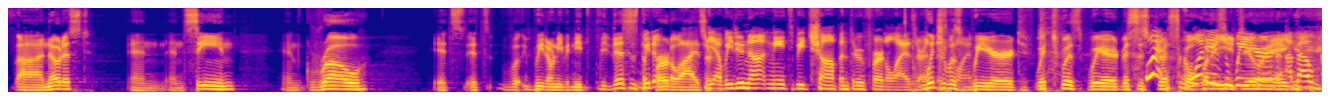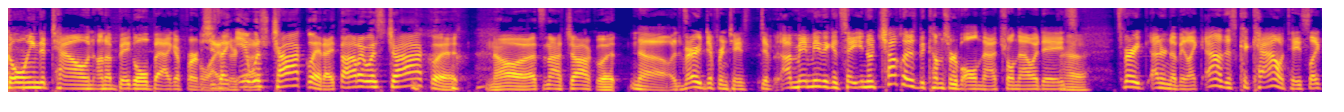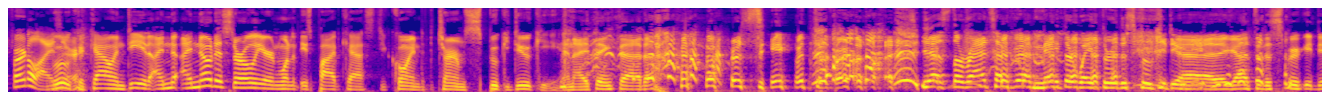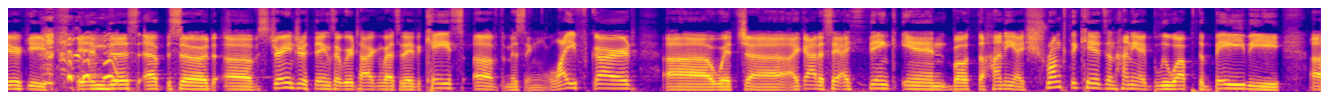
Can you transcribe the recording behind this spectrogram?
uh, noticed and and seen and grow. It's it's we don't even need this is the fertilizer. Yeah, we do not need to be chomping through fertilizer. which was point. weird. Which was weird, Mrs. What? Driscoll. what what is are you weird doing? about going to town on a big old bag of fertilizer? She's like, it was chocolate. I thought it was chocolate. no, that's not chocolate. No, it's very different taste. Diff- uh, maybe they could say, you know, chocolate has become sort of all natural nowadays. Uh. It's very, I don't know, being like, oh, this cacao tastes like fertilizer. Ooh, cacao indeed. I, no- I noticed earlier in one of these podcasts you coined the term spooky dookie, and I think that uh, we're seeing with the fertilizer. yes, the rats have have made their way through the spooky dookie. Yeah, they got to the spooky dookie in this episode of Stranger Things that we were talking about today. The case of the missing lifeguard, uh, which uh, I gotta say, I think in both the Honey I Shrunk the Kids and Honey I Blew Up the Baby uh,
